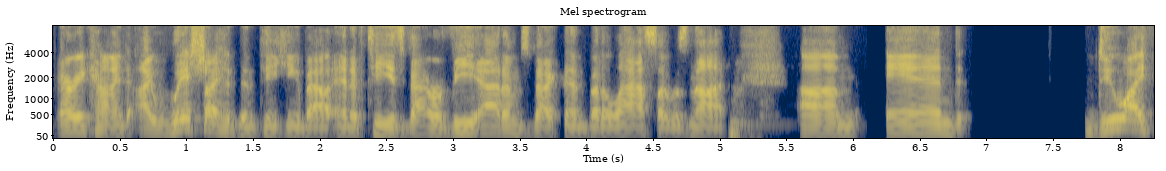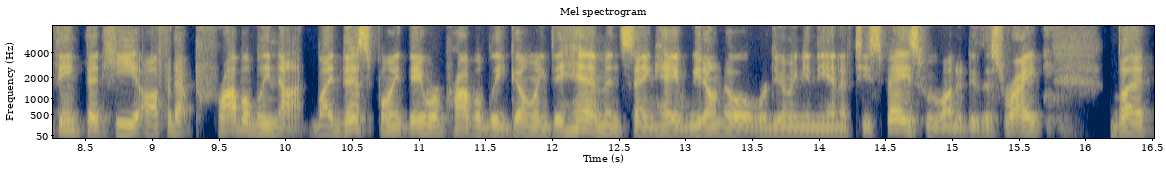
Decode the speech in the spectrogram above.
very kind i wish i had been thinking about nfts back or V Atoms back then but alas i was not um, and do I think that he offered that? Probably not. By this point, they were probably going to him and saying, Hey, we don't know what we're doing in the NFT space. We want to do this right. But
